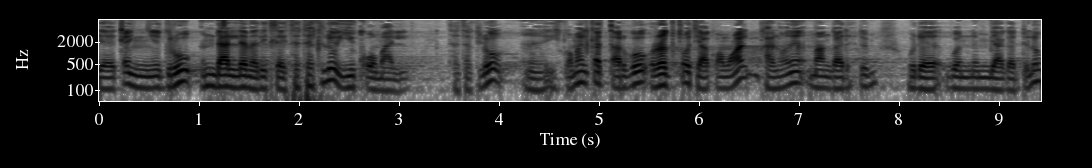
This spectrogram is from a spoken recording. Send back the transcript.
የቀኝ እግሩ እንዳለ መሬት ላይ ተተክሎ ይቆማል ተተክሎ ይቆማል። ቀጥ አድርጎ ረግጦት ያቆመዋል። ካልሆነ ማንጋደድም ወደ ጎንም ቢያገድለው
